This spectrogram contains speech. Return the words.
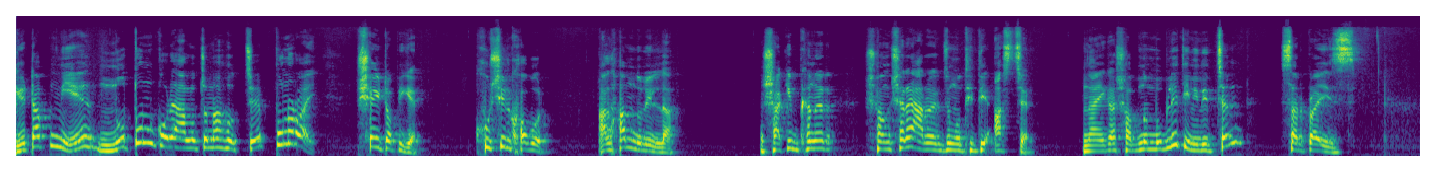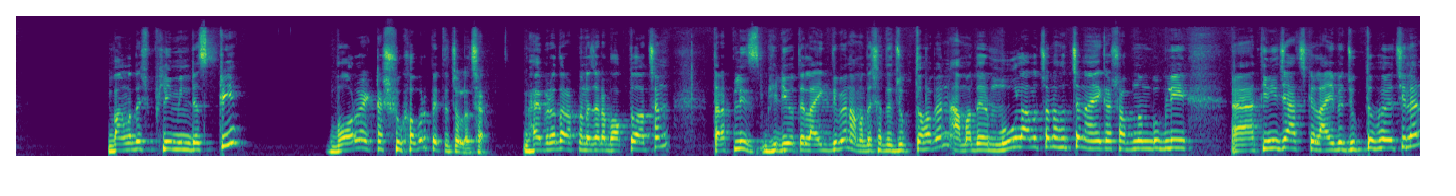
গেটআপ নিয়ে নতুন করে আলোচনা হচ্ছে পুনরায় সেই টপিকে খুশির খবর, আলহামদুলিল্লাহ। শাকিব খানের সংসারে আরও একজন অতিথি আসছে। নায়িকা শবনম বুবলি, তিনি দিচ্ছেন সারপ্রাইজ। বাংলাদেশ ফিল্ম ইন্ডাস্ট্রি বড় একটা সুখবর পেতে চলেছে। ভাই ব্রাদার, আপনারা যারা ভক্ত আছেন, তারা প্লিজ ভিডিওতে লাইক দিবেন, আমাদের সাথে যুক্ত হবেন। আমাদের মূল আলোচনা হচ্ছে নায়িকা শবনম বুবলি তিনি যে আজকে লাইভে যুক্ত হয়েছিলেন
